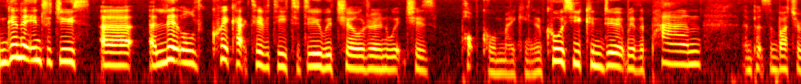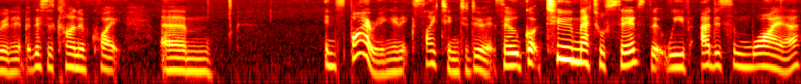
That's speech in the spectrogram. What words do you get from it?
I'm going to introduce a, little quick activity to do with children, which is popcorn making. And of course, you can do it with a pan and put some butter in it, but this is kind of quite um, inspiring and exciting to do it. So we've got two metal sieves that we've added some wire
